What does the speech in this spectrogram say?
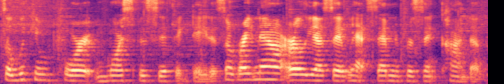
so we can port more specific data. So right now, earlier I said we had 70% conduct.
